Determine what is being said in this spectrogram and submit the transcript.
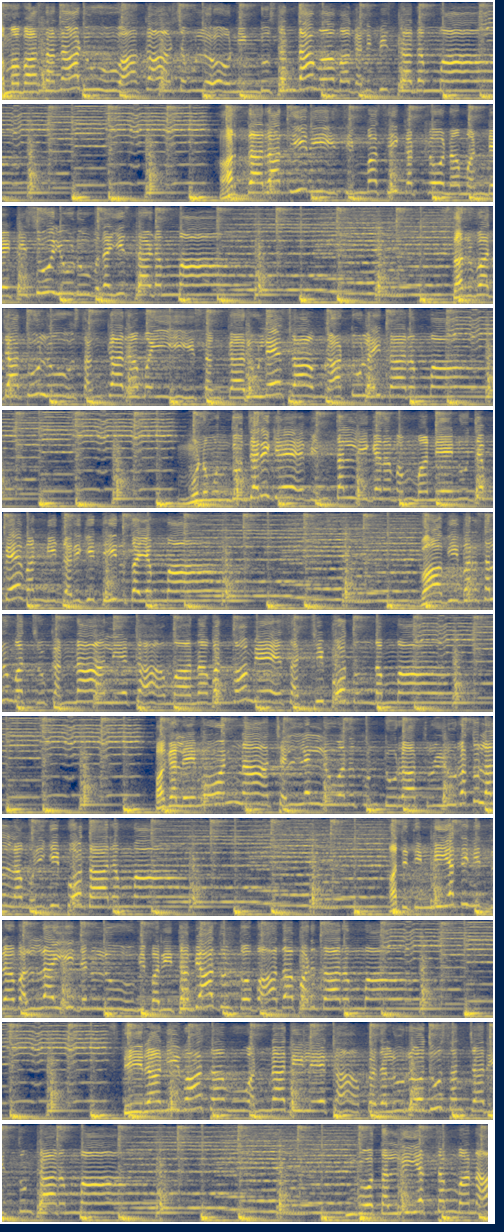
అమ్మవాస నాడు ఆకాశములో నిండు సందామామ కనిపిస్తదమ్మా. అర్ధరాత్రి సింహ సీకట్లోన మండేటి సూర్యుడు ఉదయిస్తాడమ్మా. సర్వజాతులు సంకరమై సంకరులే సామ్రాటులైతారమ్మా. మునుముందు జరిగే వింతల్లి గనవమ్మ నేను చెప్పేవన్నీ జరిగి తీరుతాయమ్మా. వావి కన్నా లేక మానవత్వమే చచ్చిపోతుందమ్మా పగలేమో అన్నా చెల్లెళ్ళు అనుకుంటూ రాత్రుళ్ళు రతులల్ల మునిగిపోతారమ్మా. అతి తిండి అతి నిద్ర వల్ల ఈ జనులు విపరీత వ్యాధులతో బాధపడతారమ్మా. స్థిర నివాసము అన్నది లేక ప్రజలు రోజు సంచరిస్తుంటారమ్మా. ఓ తల్లి అచ్చమ్మ నా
